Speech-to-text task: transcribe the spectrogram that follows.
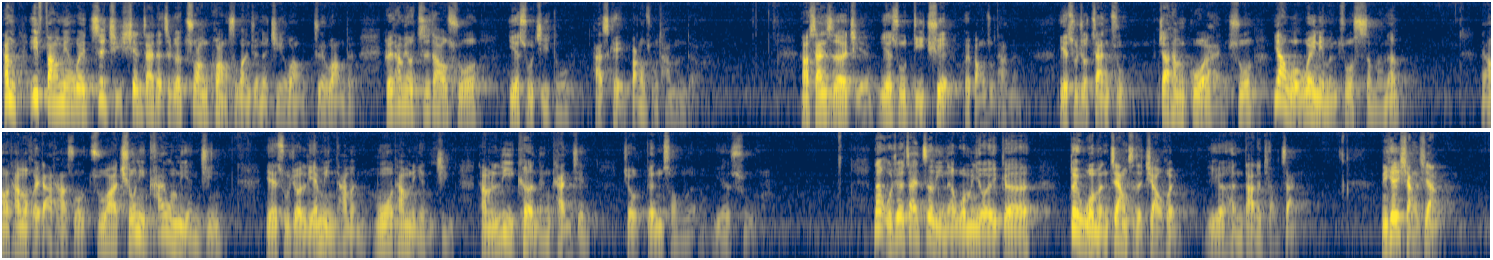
他们一方面为自己现在的这个状况是完全的绝望绝望的，可是他们又知道说，耶稣基督他是可以帮助他们的。然后三十二节，耶稣的确会帮助他们。耶稣就站住，叫他们过来说：“要我为你们做什么呢？”然后他们回答他说：“主啊，求你开我们的眼睛。”耶稣就怜悯他们，摸他们的眼睛，他们立刻能看见，就跟从了耶稣。那我觉得在这里呢，我们有一个对我们这样子的教会一个很大的挑战。你可以想象，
